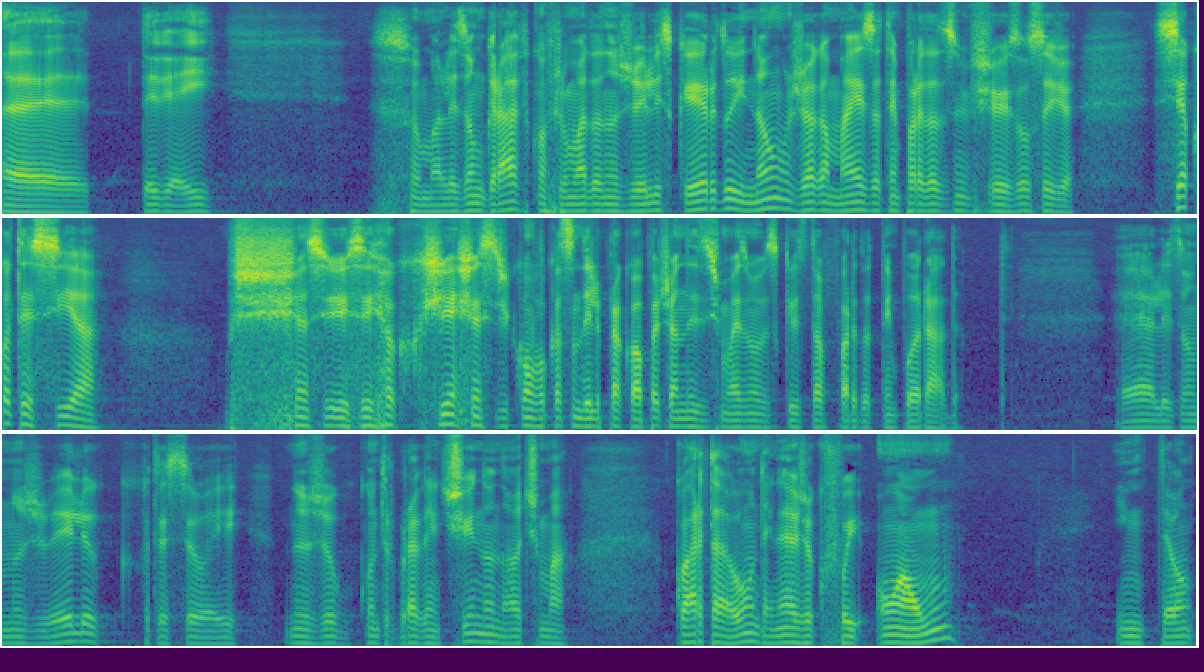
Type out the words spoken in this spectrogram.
é, teve aí uma lesão grave confirmada no joelho esquerdo e não joga mais a temporada 2022. Ou seja, se acontecia chance, se tinha chance de convocação dele para a Copa, já não existe mais uma vez que ele está fora da temporada. É, a lesão no joelho que aconteceu aí no jogo contra o Bragantino na última quarta ontem, né? O jogo foi 1 a 1 Então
